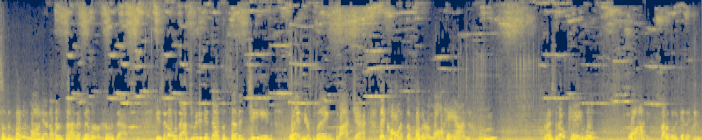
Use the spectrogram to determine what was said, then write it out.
So the mother-in-law hand, what is that? I've never heard of that. He said, oh, that's when you get down to 17 when you're playing blackjack. They call it the mother-in-law hand. hmm And I said, okay, well, why? I don't really get it.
